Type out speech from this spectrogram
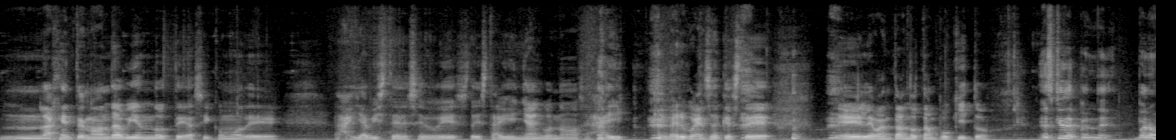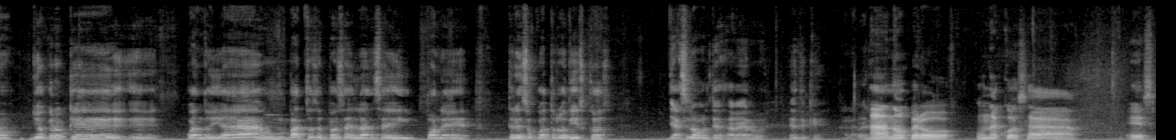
la gente no anda viéndote así como de, ay, ya viste ese güey, este está bien ñango, ¿no? O sea, ay, qué vergüenza que esté eh, levantando tan poquito. Es que depende. Bueno, yo creo que eh, cuando ya un vato se pasa de lance y pone tres o cuatro discos, ya se lo volteas a ver, güey. Es de que. Ah, no, pero una cosa es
